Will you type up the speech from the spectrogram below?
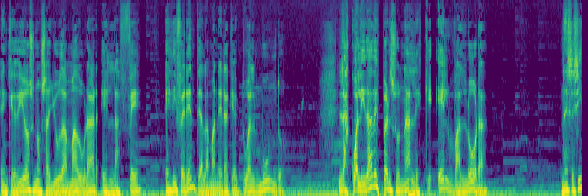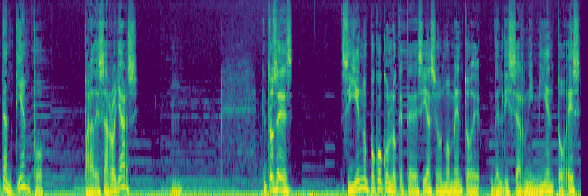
en que Dios nos ayuda a madurar en la fe es diferente a la manera que actúa el mundo. Las cualidades personales que Él valora necesitan tiempo para desarrollarse. ¿Mm? Entonces, siguiendo un poco con lo que te decía hace un momento de, del discernimiento, es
